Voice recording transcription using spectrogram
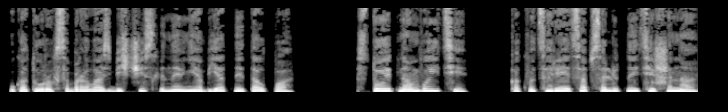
у которых собралась бесчисленная необъятная толпа. Стоит нам выйти, как воцаряется абсолютная тишина.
